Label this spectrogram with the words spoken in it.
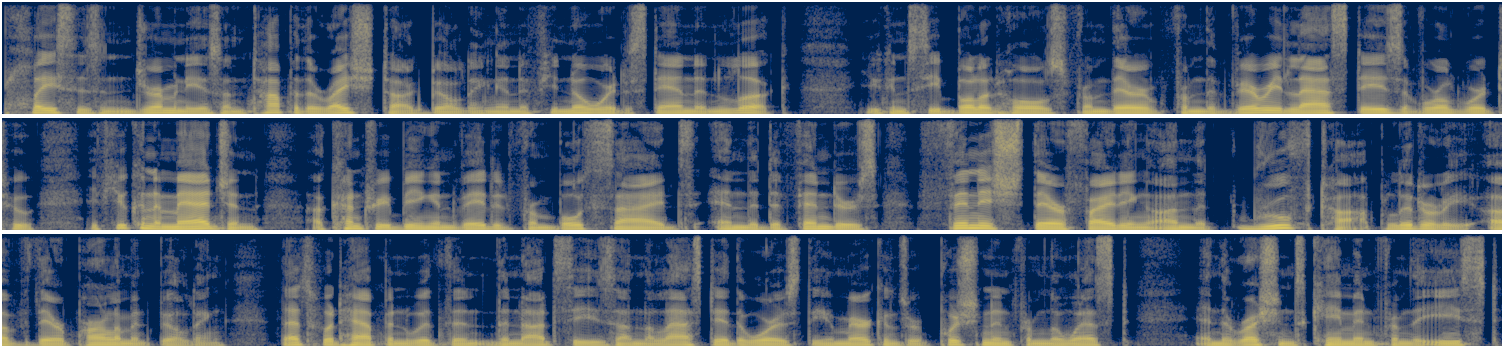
places in Germany is on top of the Reichstag building, and if you know where to stand and look, You can see bullet holes from there from the very last days of World War II. If you can imagine a country being invaded from both sides and the defenders finish their fighting on the rooftop, literally, of their parliament building, that's what happened with the, the Nazis on the last day of the war. Is the Americans were pushing in from the west and the Russians came in from the east,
